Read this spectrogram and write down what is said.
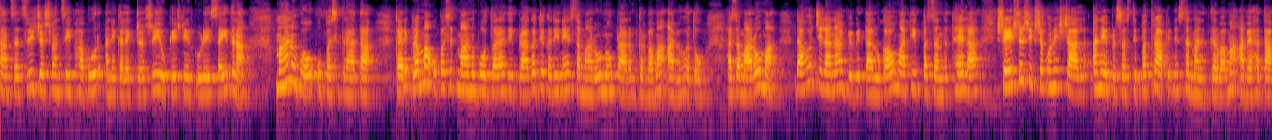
સાંસદ શ્રી જશવંતસિંહ ભાભોર અને કલેક્ટર શ્રી યોગેશ નિરગુડે સહિતના મહાનુભાવો ઉપસ્થિત રહ્યા હતા. કાર્યક્રમમાં ઉપસ્થિત મહાનુભાવો દ્વારા દીપ પ્રાગટ્ય કરીને સમારોહનો પ્રારંભ કરવામાં આવ્યો હતો. આ સમારોહમાં દાહોદ જિલ્લાના વિવિધ તાલુકાઓમાંથી પસંદ થયેલા શ્રેષ્ઠ શિક્ષકોને શાલ અને પ્રશસ્તિપત્ર આપીને સન્માનિત કરવામાં આવ્યા હતા.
